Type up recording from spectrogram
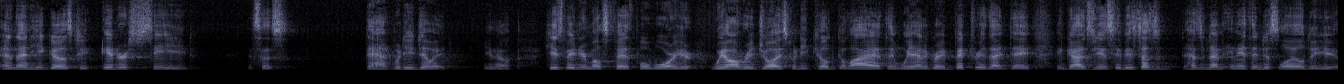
And then he goes to intercede and says, Dad, what are you doing? You know, he's been your most faithful warrior. We all rejoiced when he killed Goliath, and we had a great victory that day, and God's used him. He doesn't, hasn't done anything disloyal to you.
